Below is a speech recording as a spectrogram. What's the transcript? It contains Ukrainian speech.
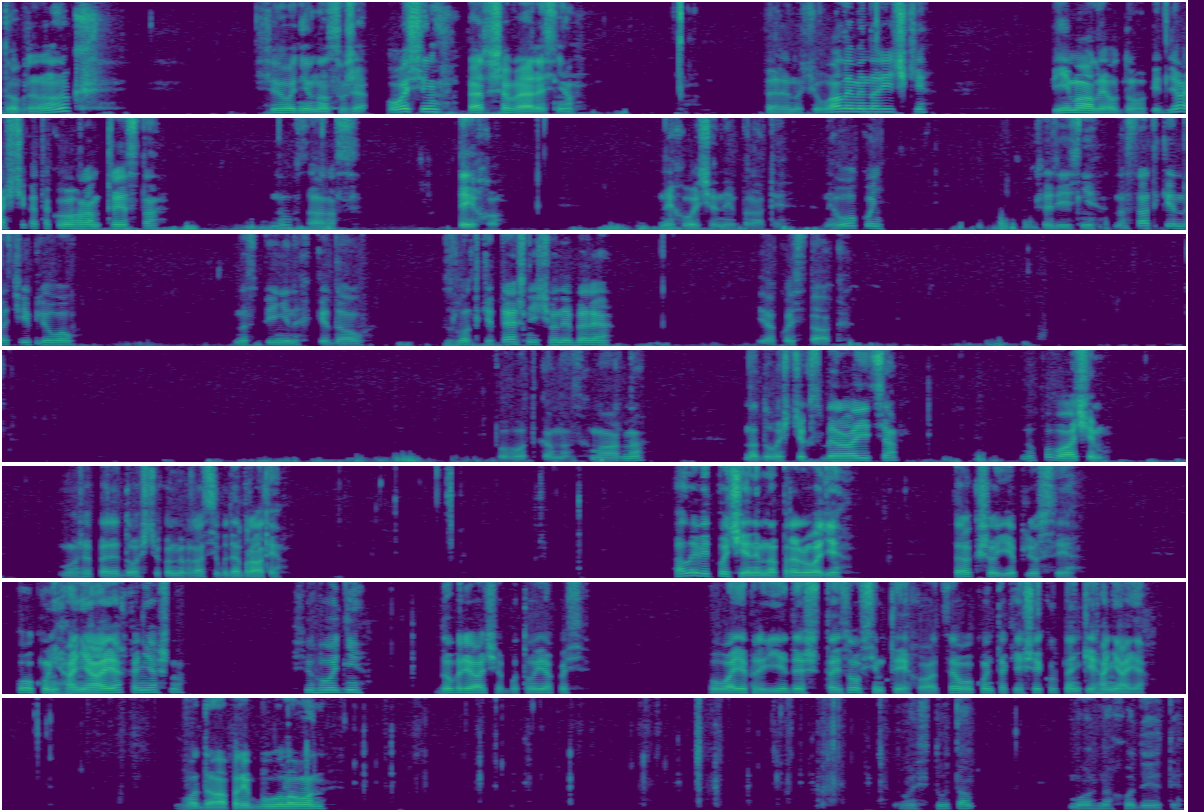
Добрий ранок. Сьогодні у нас вже осінь, 1 вересня. Переночували ми на річці, піймали одного підлящика, такого грам 300. Ну, зараз тихо. Не хоче не брати не окунь. Ще різні насадки начіплював, на спінінг кидав. З лодки теж нічого не бере. Якось так. Погодка в нас хмарна. На дощик збирається. Ну, побачимо. Може перед дощиком якраз і буде брати. Але відпочинемо на природі. Так що є плюси. Окунь ганяє, звісно, сьогодні. Добряче, бо то якось буває, приїдеш та й зовсім тихо, а це окунь такий ще й крупненький ганяє. Вода прибула вон. Ось тут там можна ходити.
